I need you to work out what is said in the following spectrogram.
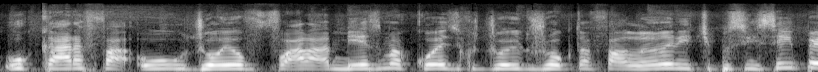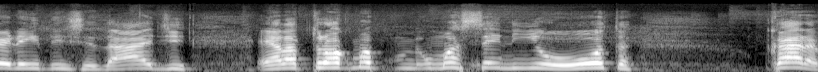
O cara, fa- o Joel fala a mesma coisa que o Joel do jogo tá falando, e tipo assim, sem perder a intensidade, ela troca uma, uma ceninha ou outra. Cara,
